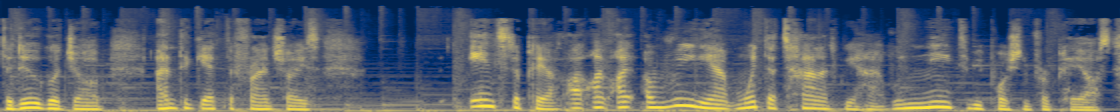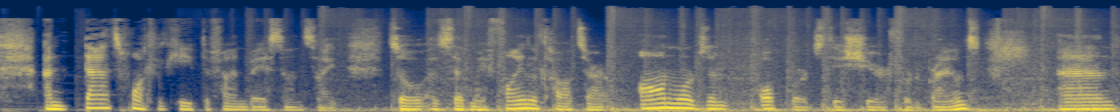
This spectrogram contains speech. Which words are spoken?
to do a good job and to get the franchise into the playoffs. I, I, I really am with the talent we have. We need to be pushing for playoffs, and that's what will keep the fan base on side. So, as I said, my final thoughts are onwards and upwards this year for the Browns, and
